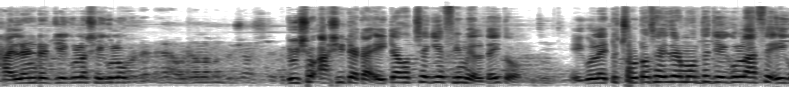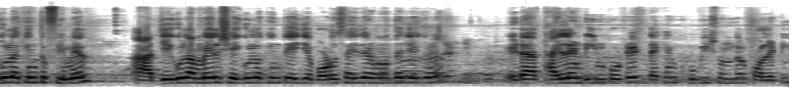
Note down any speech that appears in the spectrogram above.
থাইল্যান্ডের যেগুলো সেগুলো হ্যাঁ দুইশো আশি টাকা। এইটা হচ্ছে গিয়ে ফিমেল তাই তো? এইগুলো একটু ছোট সাইজের মধ্যে যেগুলো আছে এইগুলো কিন্তু ফিমেল আর যেগুলো মেল সেগুলো কিন্তু এই যে বড় সাইজের মধ্যে যেগুলো এটা থাইল্যান্ড ইম্পোর্টেড দেখেন খুবই সুন্দর কোয়ালিটি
